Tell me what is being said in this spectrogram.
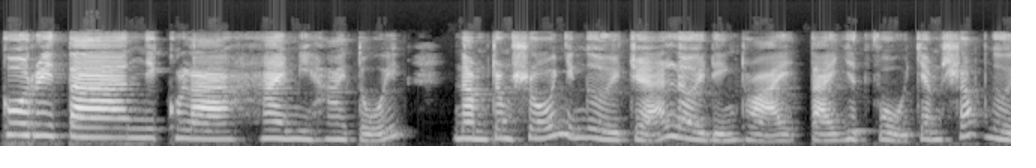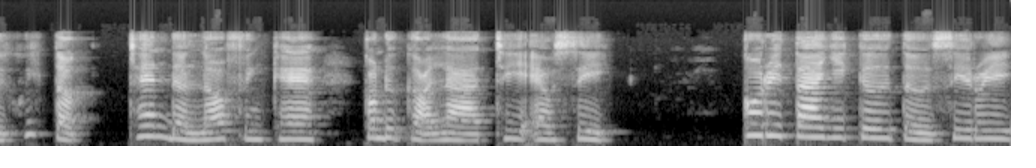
Cô Rita Nicola, 22 tuổi, nằm trong số những người trả lời điện thoại tại dịch vụ chăm sóc người khuyết tật Tender Loving Care, còn được gọi là TLC. Cô Rita di cư từ Syria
